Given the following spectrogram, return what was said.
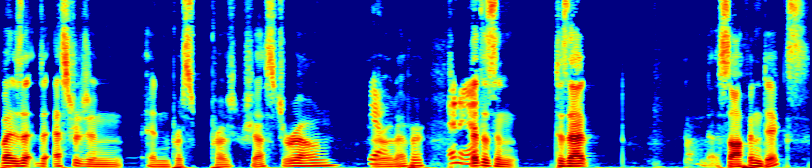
But is that the estrogen and pros- progesterone Yeah. or whatever? And That doesn't. Does that soften dicks?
